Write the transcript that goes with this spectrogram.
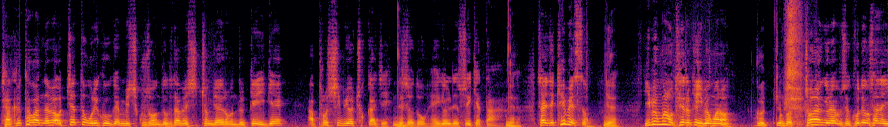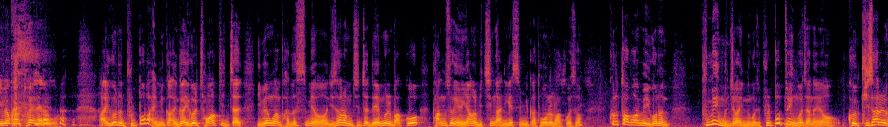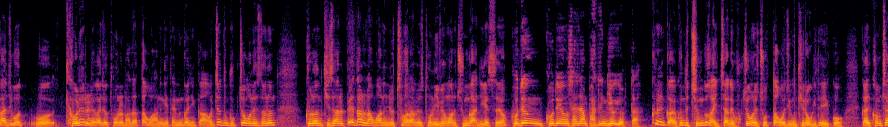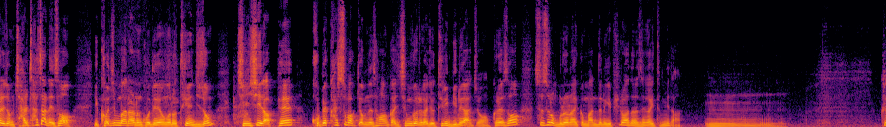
자, 그렇다고 한다면 어쨌든 우리 그 MBC 구성원들, 그 다음에 시청자 여러분들께 이게 앞으로 12월 초까지 늦어도 해결될 수 있겠다. 네. 자, 이제 KBS. 예. 200만 원 어떻게 이렇게 200만 원? 그, 그러니까 전화 연결해보세요. 고대공 사장 200만 원 토해내라고. 아, 이거는 불법 아닙니까? 그러니까 이걸 정확히 진짜 200만 원 받았으면 이 사람은 진짜 뇌물 받고 방송에 영향을 미친 거 아니겠습니까? 돈을 받고서. 그렇다고 하면 이거는 분명히 문제가 있는 거죠. 불법적인 거잖아요. 그 기사를 가지고 뭐 거래를 해가지고 돈을 받았다고 하는 게 되는 거니까 어쨌든 국정원에서는 그런 기사를 빼달라고 하는 요청을 하면서 돈 200만 원 준 거 아니겠어요? 고대영, 고대영 사장 받은 기억이 없다. 그러니까요. 근데 증거가 있잖아요. 국정원에서 줬다고 지금 기록이 돼 있고. 그러니까 검찰이 좀 잘 찾아내서 이 거짓말하는 고대영을 어떻게 했는지 좀 진실 앞에 고백할 수밖에 없는 상황까지 증거를 가지고 들이밀어야죠. 그래서 스스로 물러나게끔 만드는 게 필요하다는 생각이 듭니다.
